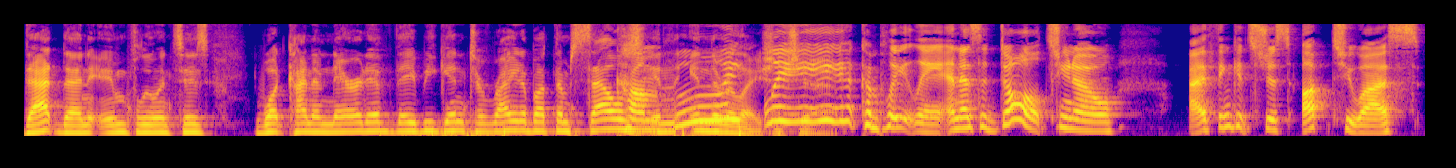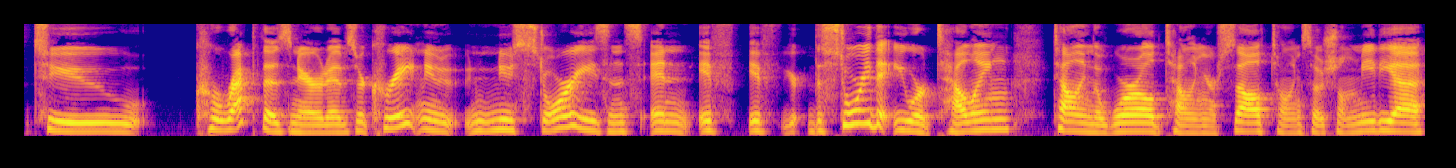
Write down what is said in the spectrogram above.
that then influences what kind of narrative they begin to write about themselves in in the relationship. Completely, completely. And as adults, you know, I think it's just up to us to correct those narratives or create new new stories and and if if you're, the story that you are telling telling the world telling yourself telling social media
